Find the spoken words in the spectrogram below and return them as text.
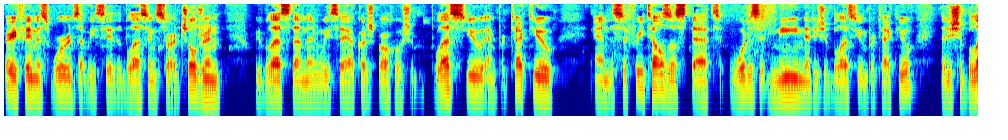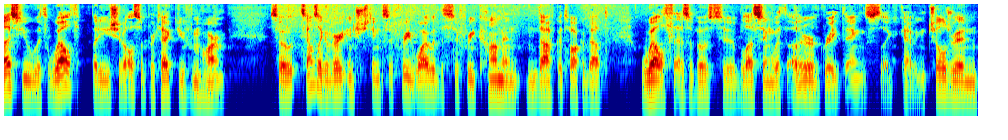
very famous words that we say the blessings to our children. We bless them and we say HaKadosh Baruch Hu should bless you and protect you. And the Sifri tells us that what does it mean that he should bless you and protect you? That he should bless you with wealth, but he should also protect you from harm. So it sounds like a very interesting Sifri. Why would the Sifri comment and Dafka talk about wealth as opposed to blessing with other great things like having children,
